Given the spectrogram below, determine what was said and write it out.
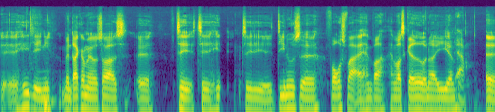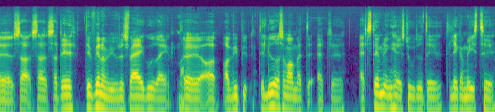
øh, helt enig. Men der kan man jo så også øh, til, til, til Dinos øh, forsvar, at han var, han var skadet under EM. Ja. Øh, så så, så det, det finder vi jo desværre ikke ud af. Nej. Øh, og og vi, det lyder som om, at, at, øh, at stemningen her i studiet, det, det ligger mest til,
